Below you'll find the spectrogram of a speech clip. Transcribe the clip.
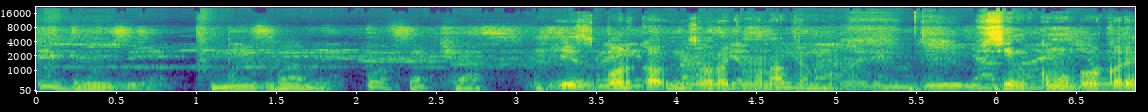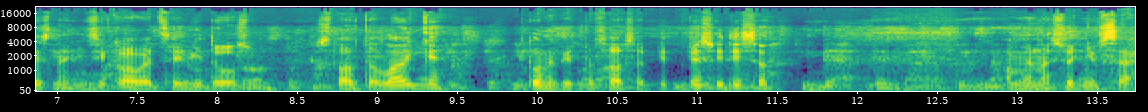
і друзі. Ми з вами повсякчас. і зборка в зворотньому напрямку. Всім, кому було корисне і цікаве це відео, ставте лайки. Хто не підписався, підписуйтеся. А ми на сьогодні все.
